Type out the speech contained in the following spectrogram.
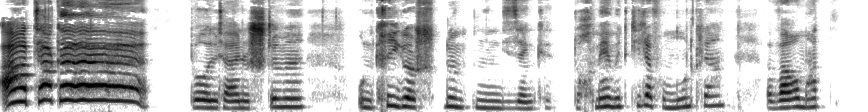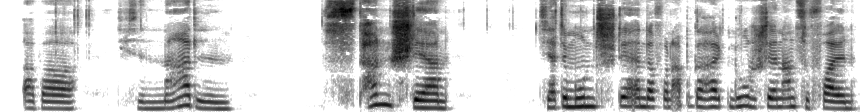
Attacke! brüllte eine Stimme und Krieger stürmten in die Senke. Doch mehr Mitglieder vom Mondclan? Warum hat aber diese Nadeln? Stunstern! Sie hatte Mondstern davon abgehalten, Todesstern anzufallen.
